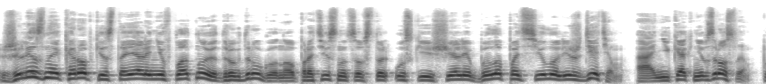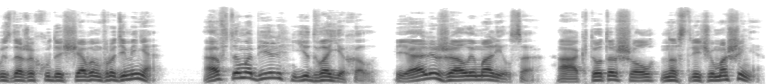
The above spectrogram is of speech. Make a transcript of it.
Железные коробки стояли не вплотную друг к другу, но протиснуться в столь узкие щели было под силу лишь детям, а никак не взрослым, пусть даже худощавым вроде меня. Автомобиль едва ехал. Я лежал и молился, а кто-то шел навстречу машине.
